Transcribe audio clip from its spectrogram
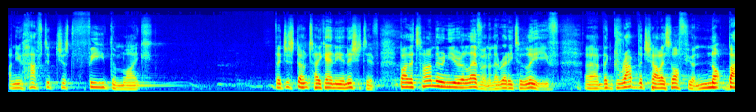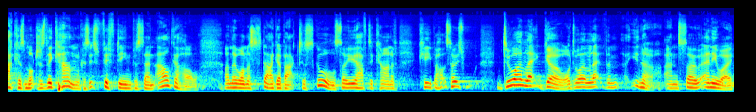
And you have to just feed them like they just don't take any initiative. By the time they're in year 11 and they're ready to leave, um, they grab the chalice off you and knock back as much as they can because it's 15% alcohol and they want to stagger back to school. So you have to kind of keep it. So it's do I let go or do I let them, you know? And so, anyway,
